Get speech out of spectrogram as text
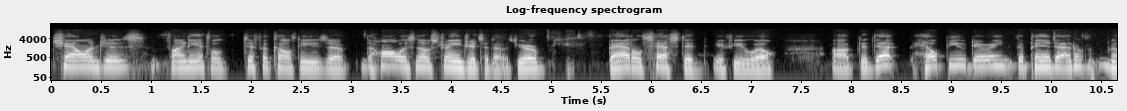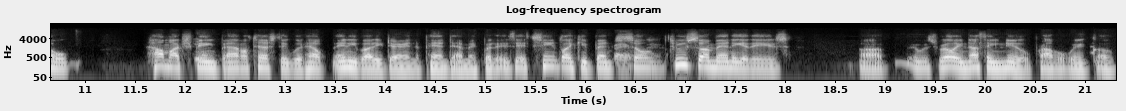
challenges, financial difficulties, uh, the hall is no stranger to those. You're battle tested, if you will. Uh, did that help you during the pandemic? I don't know how much being battle tested would help anybody during the pandemic, but it, it seemed like you've been right. so through so many of these. Uh, it was really nothing new. Probably a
